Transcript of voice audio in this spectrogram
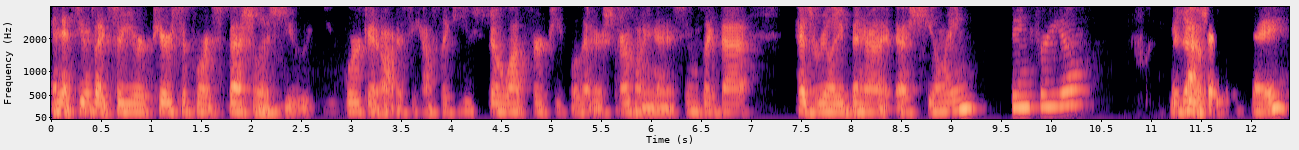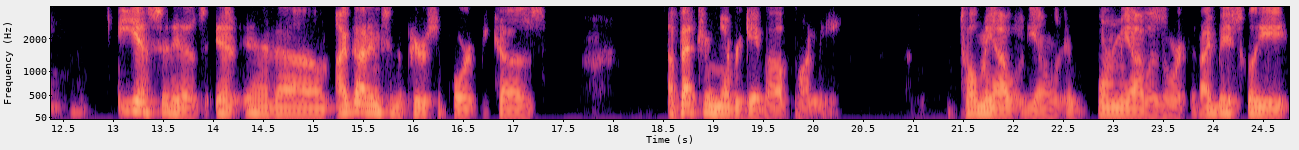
And it seems like so you're a peer support specialist. You you work at Odyssey House, like you show up for people that are struggling, and it seems like that has really been a, a healing thing for you. Is that yes. fair to say? Yes, it is. It, it um, I got into the peer support because a veteran never gave up on me. Told me I, you know, informed me I was worth it. I basically,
